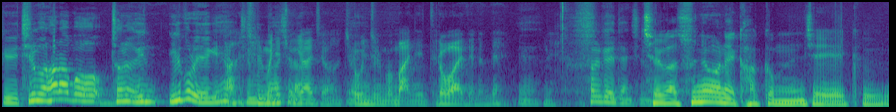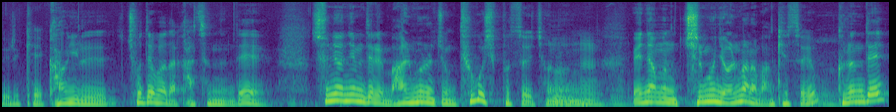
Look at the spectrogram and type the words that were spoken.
그 질문하라고 저는 일- 일부러 얘기해요. 아, 질문이. 중요하죠. 좋은 질문 많이 들어와야 되는데. 예. 네. 설교에 대한 질문. 제가 수년에 가끔 이제 그 이렇게 강의를 초대받아 갔었는데 수녀님들의 말문을 좀 트고 싶었어요 저는 왜냐하면 질문이 얼마나 많겠어요 그런데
